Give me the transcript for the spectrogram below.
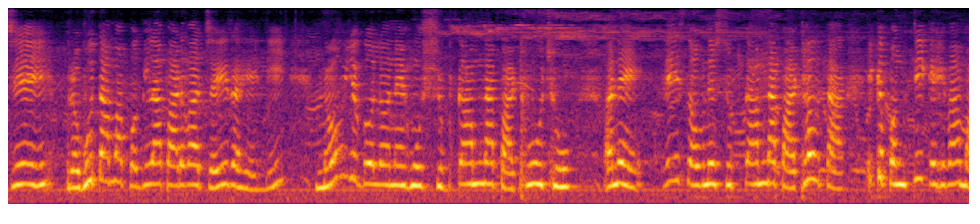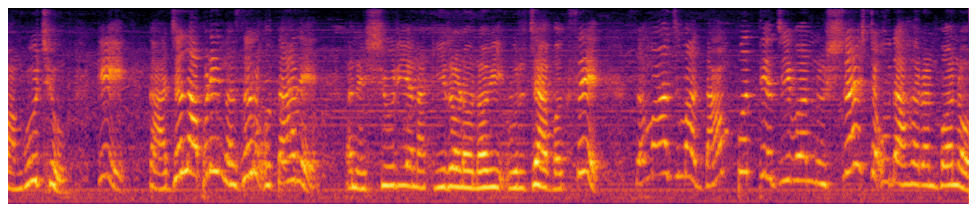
જે પ્રભુતામાં પગલાં પાડવા જઈ રહેલી નવયુગલોને હું શુભકામના પાઠવું છું અને એ સૌને શુભકામના પાઠવતા એક પંક્તિ કહેવા માંગુ છું કે કાજલ આપણી નજર ઉતારે અને સૂર્યના કિરણો નવી ઊર્જા બક્ષે સમાજમાં દાંપત્ય જીવનનું શ્રેષ્ઠ ઉદાહરણ બનો.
